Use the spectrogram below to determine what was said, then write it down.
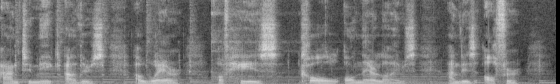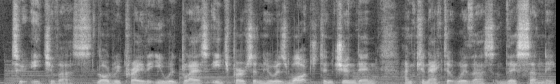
and to make others aware of his call on their lives and his offer to each of us. Lord, we pray that you would bless each person who has watched and tuned in and connected with us this Sunday.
